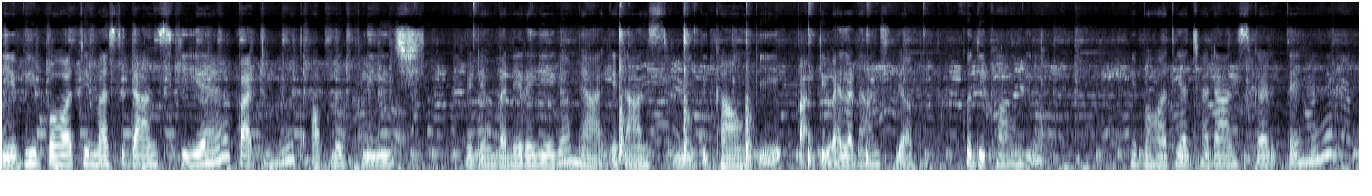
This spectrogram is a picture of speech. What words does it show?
ये भी बहुत ही मस्त डांस किए हैं पार्टी में तो आप लोग प्लीज़ वीडियो में बने रहिएगा। मैं आगे डांस भी दिखाऊँगी, पार्टी वाला डांस भी आपको दिखाऊँगी। ये बहुत ही अच्छा डांस करते हैं।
